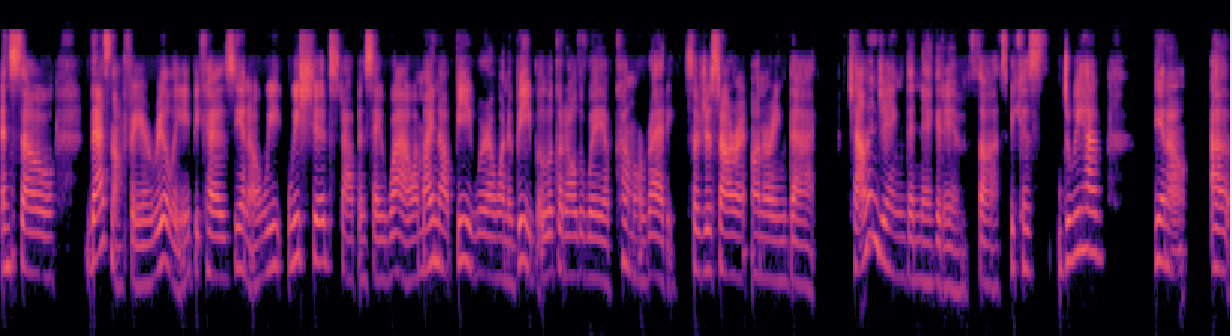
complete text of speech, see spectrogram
And so that's not fair really because you know we we should stop and say wow i might not be where i want to be but look at all the way i've come already. So just honor, honoring that. Challenging the negative thoughts because do we have you know a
